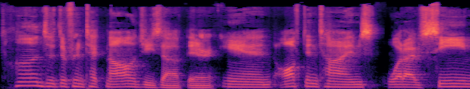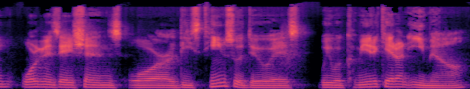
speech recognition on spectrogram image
tons of different technologies out there. And oftentimes, what I've seen organizations or these teams would do is we would communicate on email.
